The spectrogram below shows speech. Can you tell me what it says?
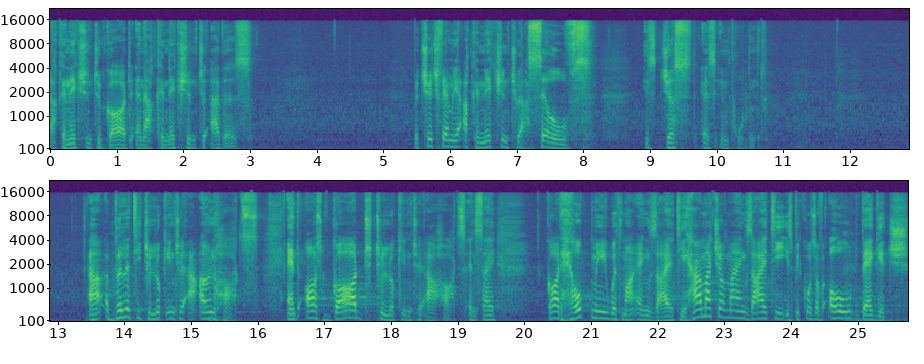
our connection to God and our connection to others. But, church family, our connection to ourselves is just as important. Our ability to look into our own hearts and ask God to look into our hearts and say, God, help me with my anxiety. How much of my anxiety is because of old baggage?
